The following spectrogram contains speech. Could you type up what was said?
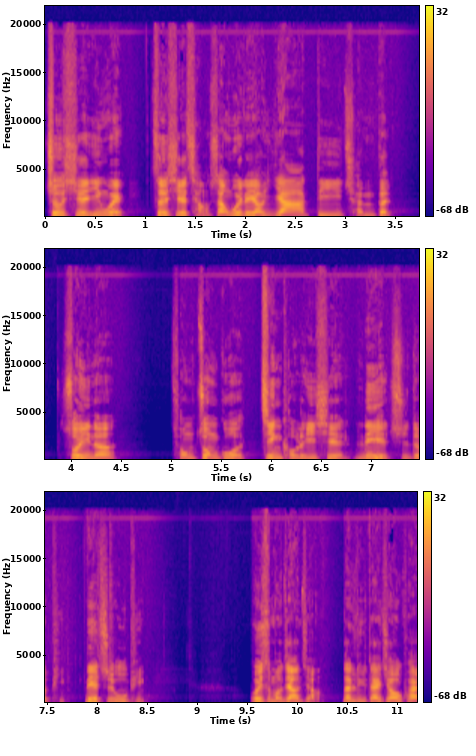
这些因为。这些厂商为了要压低成本，所以呢，从中国进口了一些劣质的品、劣质物品。为什么这样讲？那履带胶块，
